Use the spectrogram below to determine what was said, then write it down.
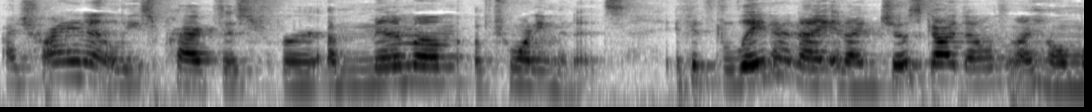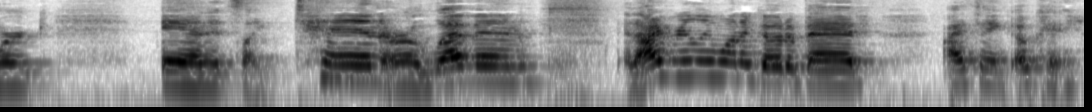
I try and at least practice for a minimum of 20 minutes. If it's late at night and I just got done with my homework and it's like 10 or 11 and I really want to go to bed, I think, okay,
